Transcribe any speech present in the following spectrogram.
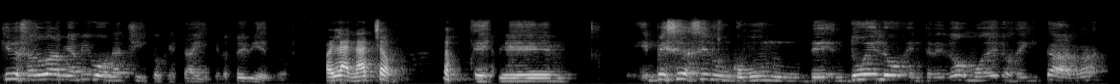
quiero saludar a mi amigo Nachito, que está ahí, que lo estoy viendo. Hola, Nacho. Este, empecé a hacer un, como un duelo entre dos modelos de guitarra,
